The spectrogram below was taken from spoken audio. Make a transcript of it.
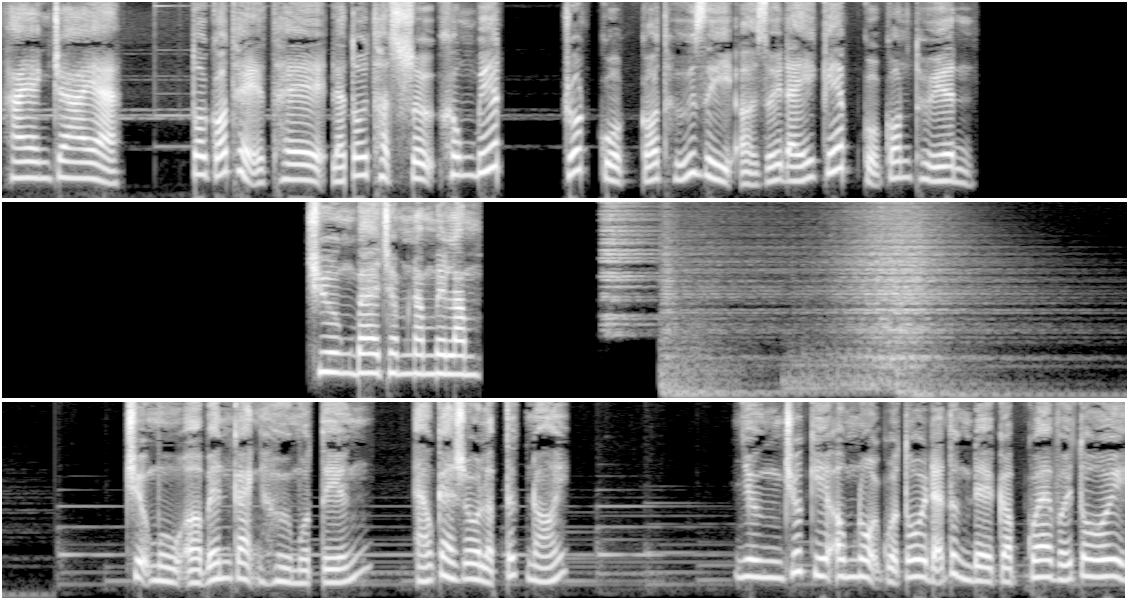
hai anh trai à, tôi có thể thề là tôi thật sự không biết rốt cuộc có thứ gì ở dưới đáy kép của con thuyền. Chương 355 Triệu mù ở bên cạnh hừ một tiếng, áo cà rô lập tức nói. Nhưng trước kia ông nội của tôi đã từng đề cập qua với tôi,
